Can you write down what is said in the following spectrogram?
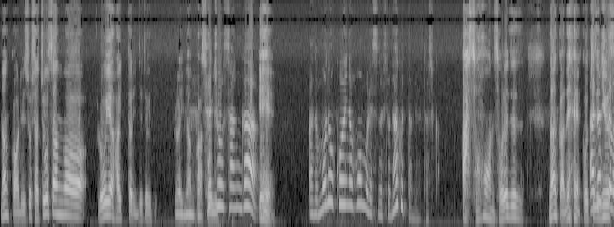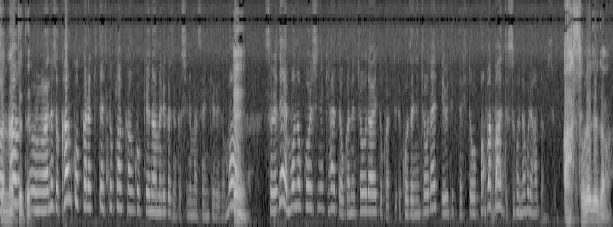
なんかあれでしょ？社長さんが、牢屋入ったり出てたり、なんかそういう。社長さんが、ええ。あの物乞いのホームレスの人殴ったのよ、確か。あ、そう、それで、なんかね、こっちでニュースになっててあの人うん、あの人韓国から来た人か韓国系のアメリカ人か知りませんけれども、ええ。それで物乞いしに来はってお金ちょうだいとかって言って小銭ちょうだいって言ってきた人をバンバンバンってすごい殴りはったんですよ。あ、それでだ。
